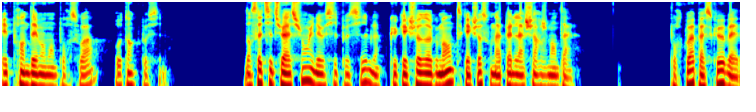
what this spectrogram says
et de prendre des moments pour soi autant que possible. Dans cette situation, il est aussi possible que quelque chose augmente, quelque chose qu'on appelle la charge mentale. Pourquoi? Parce que bah,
